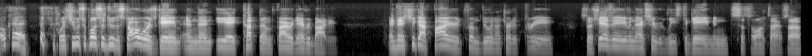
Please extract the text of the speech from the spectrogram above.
Okay, Well, she was supposed to do the Star Wars game, and then EA cut them, fired everybody, and then she got fired from doing Uncharted Three. So she hasn't even actually released the game in such a long time. So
